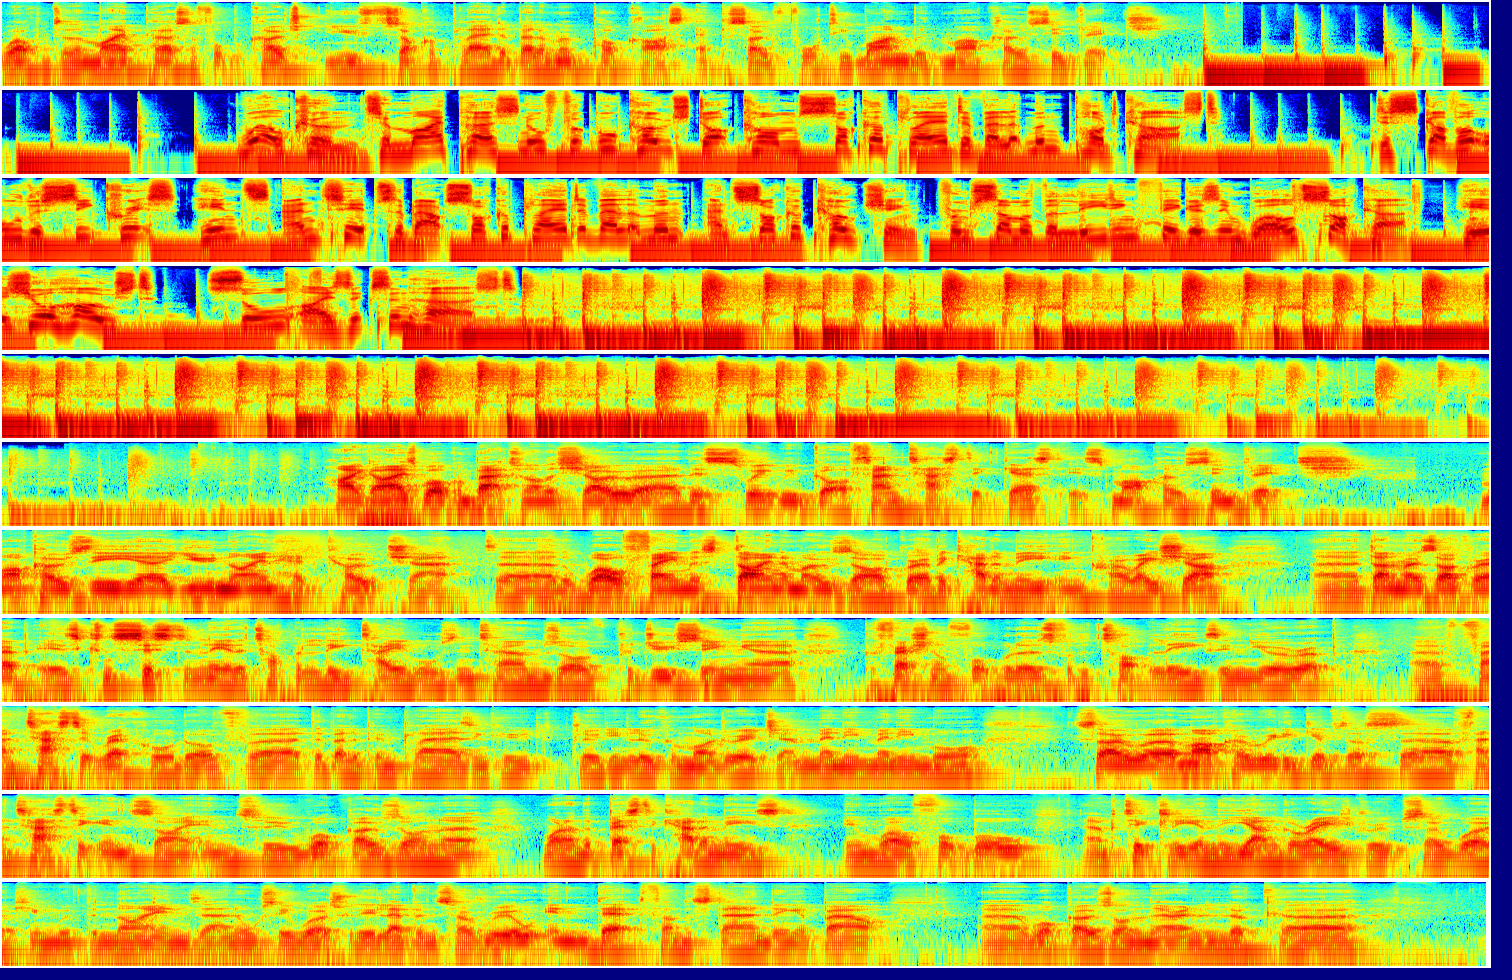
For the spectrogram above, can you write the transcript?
Welcome to the My Personal Football Coach Youth Soccer Player Development Podcast, episode 41 with Marko Cindric. Welcome to mypersonalfootballcoach.com's Soccer Player Development Podcast. Discover all the secrets, hints, and tips about soccer player development and soccer coaching from some of the leading figures in world soccer. Here's your host, Saul Isaacson Hurst. Hi guys, welcome back to another show. Uh, this week we've got a fantastic guest. It's Marko Cindric. Marko's the uh, U9 head coach at uh, the world famous Dinamo Zagreb Academy in Croatia. Uh, Dinamo Zagreb is consistently at the top of the league tables in terms of producing uh, professional footballers for the top leagues in Europe. A fantastic record of uh, developing players, including Luka Modric and many, many more. So uh, Marko really gives us uh, fantastic insight into what goes on at one of the best academies in world football, and particularly in the younger age group. So working with the nines and also works with the 11. So real in-depth understanding about uh, what goes on there. And look, uh,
